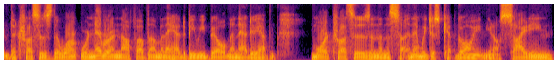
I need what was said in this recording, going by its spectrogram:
the trusses there weren't were never enough of them, and they had to be rebuilt, and then they had to have more trusses, and then the and then we just kept going. You know, siding,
